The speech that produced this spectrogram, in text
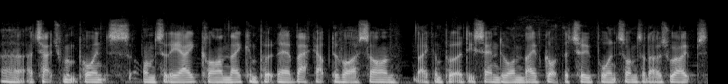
uh, attachment points onto the aid climb they can put their backup device on. They can put a descender on. They've got the two points onto those ropes.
